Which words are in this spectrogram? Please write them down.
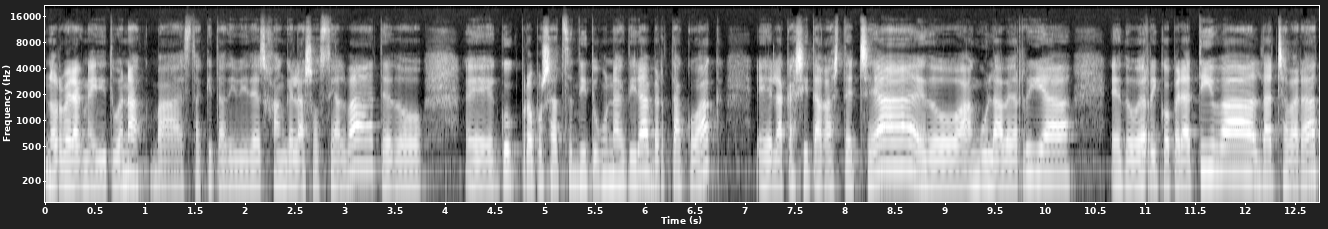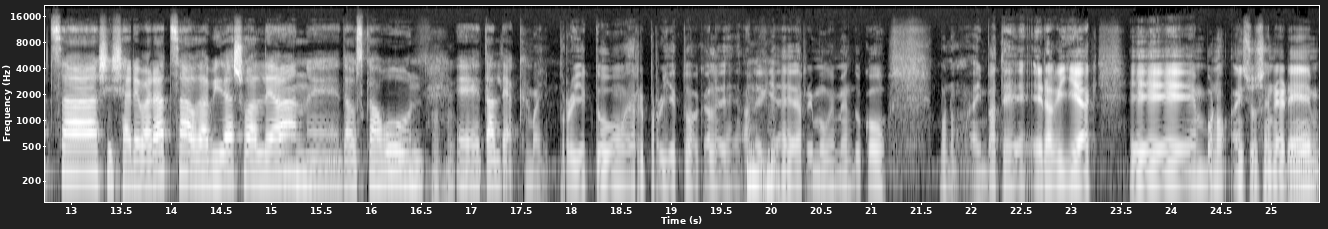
norberak nahi dituenak, ba, ez dakit adibidez jangela sozial bat, edo e, guk proposatzen ditugunak dira bertakoak, e, lakasita gaztetxea, edo angula berria, edo herri kooperatiba, aldatxa baratza, sisare baratza, oda bidazo aldean e, dauzkagun e, taldeak. Bai, proiektu, herri proiektuak ale, alegia, uh herri mugimenduko, bueno, hainbat eragileak, e, bueno, hain zuzen ere,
